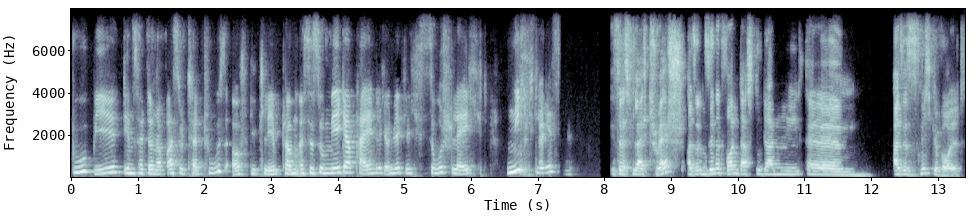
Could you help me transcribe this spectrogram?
Bubi, dem sie halt dann ein paar so Tattoos aufgeklebt haben. Also so mega peinlich und wirklich so schlecht. Nicht lesen. Ist das vielleicht Trash? Also im Sinne von, dass du dann ähm, Also es ist nicht gewollt,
